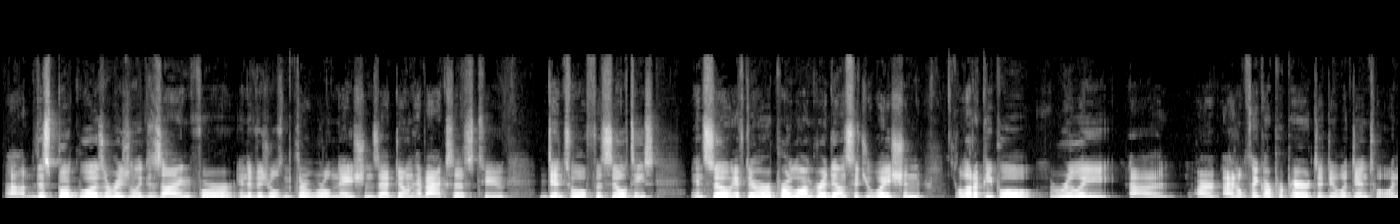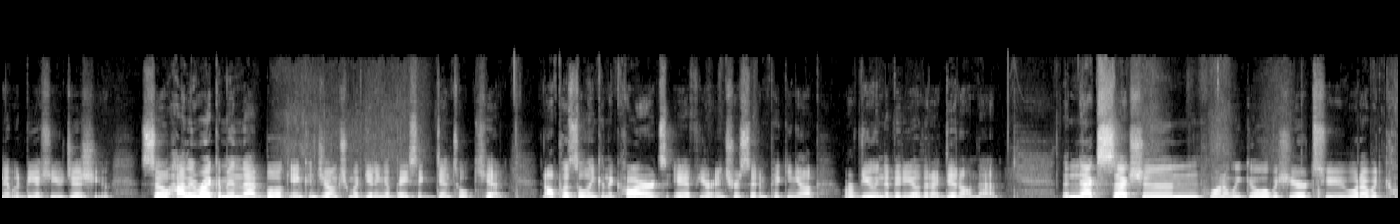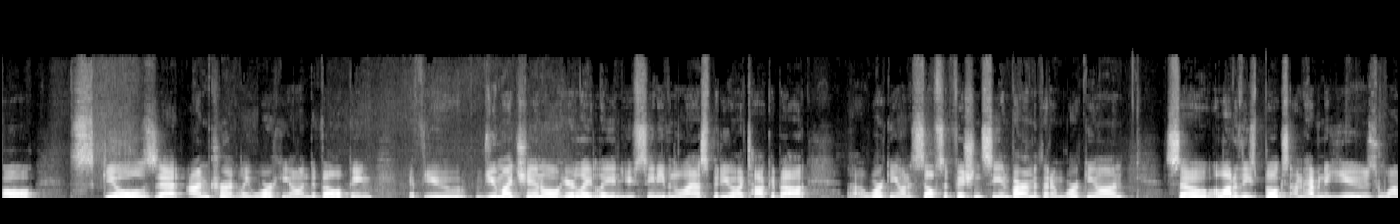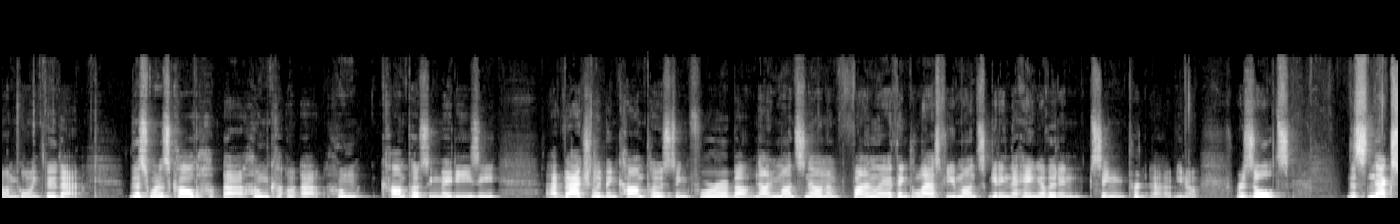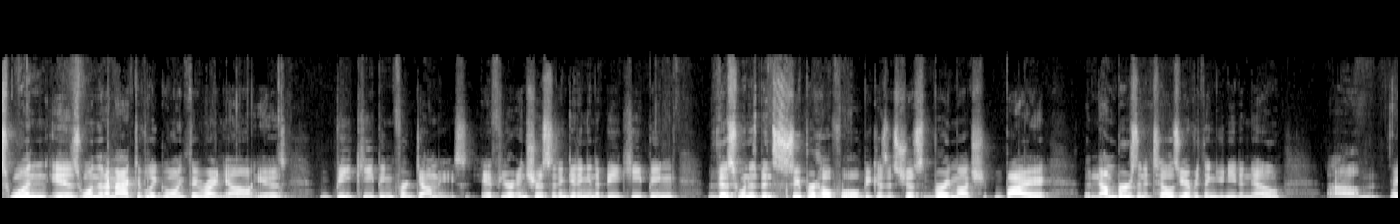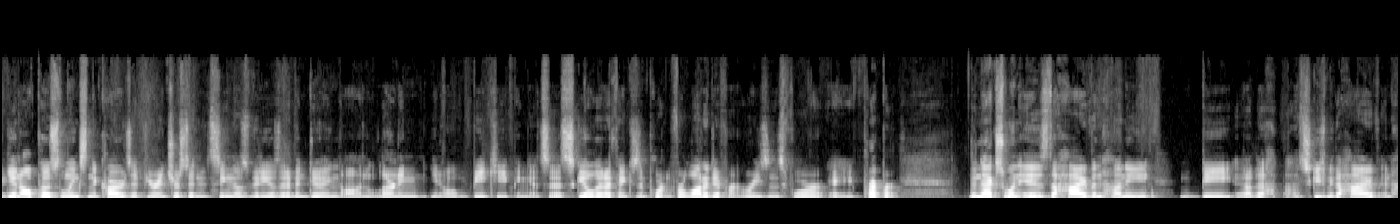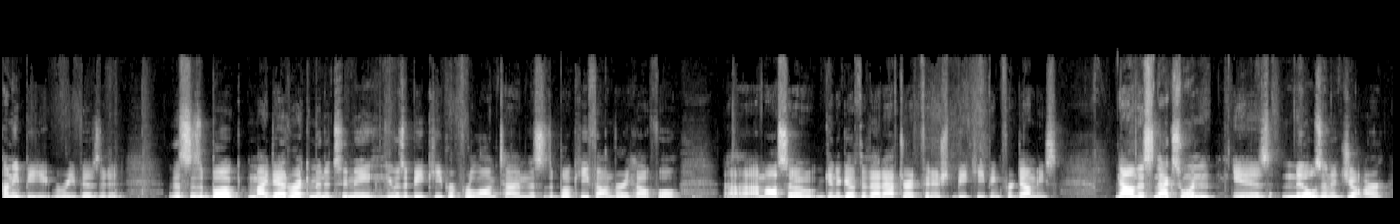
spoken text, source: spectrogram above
Uh, this book was originally designed for individuals in third world nations that don't have access to dental facilities. And so, if there were a prolonged grid down situation, a lot of people really uh, aren't, I don't think, are prepared to deal with dental, and it would be a huge issue. So, highly recommend that book in conjunction with getting a basic dental kit. And I'll post a link in the cards if you're interested in picking up or viewing the video that I did on that. The next section, why don't we go over here to what I would call skills that I'm currently working on developing. If you view my channel here lately and you've seen even the last video I talk about uh, working on a self-sufficiency environment that I'm working on. So a lot of these books I'm having to use while I'm going through that. This one is called uh, Home, uh, Home Composting Made Easy. I've actually been composting for about nine months now, and I'm finally, I think, the last few months getting the hang of it and seeing, uh, you know, results. This next one is one that I'm actively going through right now. Is beekeeping for dummies. If you're interested in getting into beekeeping, this one has been super helpful because it's just very much by the numbers and it tells you everything you need to know. Um, again, I'll post links in the cards if you're interested in seeing those videos that I've been doing on learning, you know, beekeeping. It's a skill that I think is important for a lot of different reasons for a prepper. The next one is the hive and honey bee, uh, the excuse me, the hive and honey bee revisited. This is a book my dad recommended to me. He was a beekeeper for a long time. This is a book he found very helpful. Uh, I'm also going to go through that after I finish Beekeeping for Dummies. Now, this next one is Meals in a Jar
